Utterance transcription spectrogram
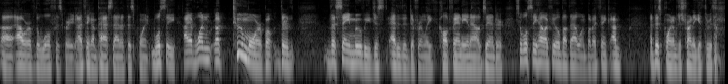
uh, Hour of the Wolf is great. I think I'm past that at this point. We'll see. I have one, uh, two more, but they're the same movie, just edited differently, called Fanny and Alexander. So we'll see how I feel about that one. But I think I'm at this point, I'm just trying to get through them.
